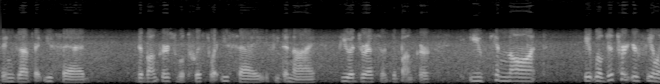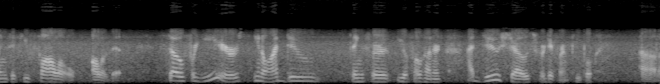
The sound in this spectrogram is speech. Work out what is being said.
things up that you said. Debunkers will twist what you say if you deny, if you address a debunker. You cannot, it will just hurt your feelings if you follow all of this. So for years, you know, I do things for UFO hunters. I do shows for different people uh,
